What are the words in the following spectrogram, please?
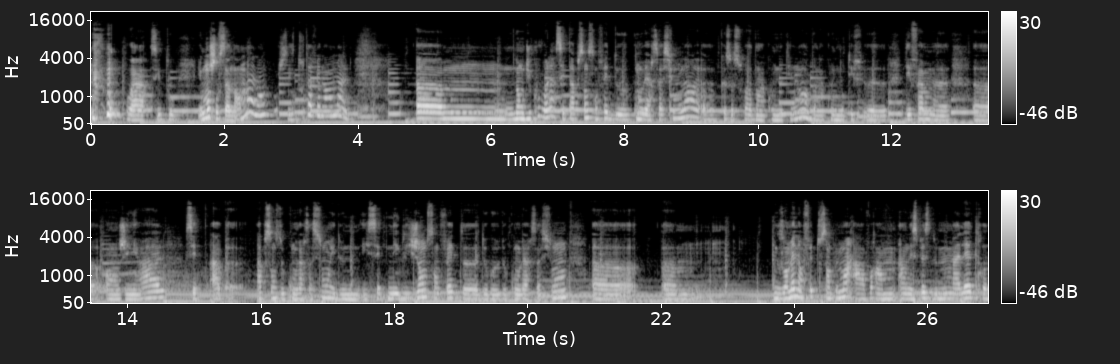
voilà, c'est tout. Et moi je trouve ça normal. Hein c'est tout à fait normal. Euh, donc du coup voilà cette absence en fait de conversation là euh, que ce soit dans la communauté noire dans la communauté euh, des femmes en général cette absence de conversation et, de, et cette négligence en fait de, de conversation nous emmène en fait tout simplement à avoir un, espèce de mal-être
